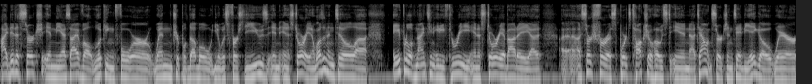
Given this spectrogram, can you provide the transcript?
I did a search in the SI Vault looking for when triple double, you know, was first used in, in a story, and it wasn't until uh, April of 1983 in a story about a uh, a search for a sports talk show host in uh, Talent Search in San Diego, where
